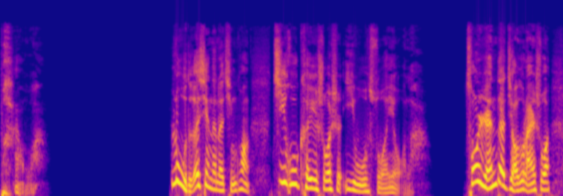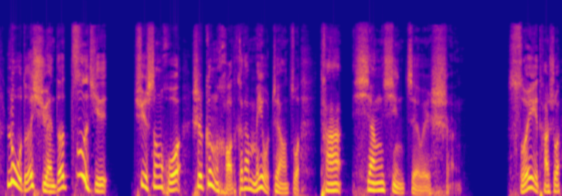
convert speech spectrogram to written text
盼望？路德现在的情况几乎可以说是一无所有了。从人的角度来说，路德选择自己去生活是更好的，可他没有这样做。他相信这位神，所以他说：“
